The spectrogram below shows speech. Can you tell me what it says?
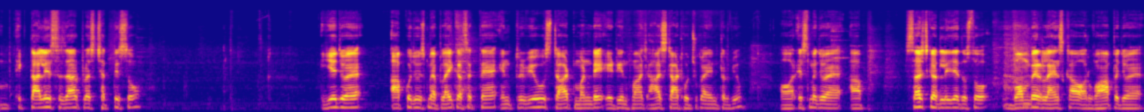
इकतालीस हज़ार प्लस छत्तीस सौ। ये जो है, आपको जो इसमें अप्लाई कर सकते हैं interview start Monday eighteen March आज स्टार्ट हो चुका है इंटरव्यू और इसमें जो है, आप सर्च कर लीजिए दोस्तों बॉम्बे रिलायंस का, और वहाँ पे जो है,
